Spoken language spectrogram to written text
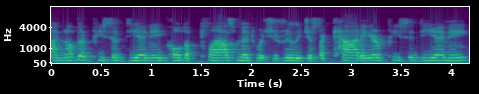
another piece of DNA called a plasmid, which is really just a carrier piece of DNA.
